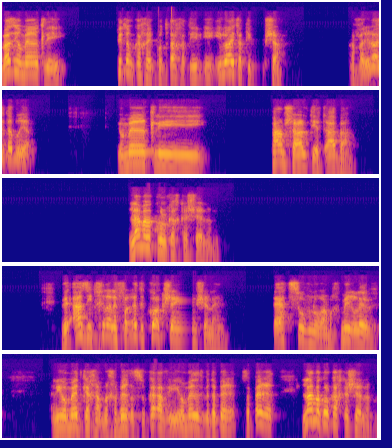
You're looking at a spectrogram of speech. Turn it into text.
ואז היא אומרת לי, פתאום ככה היא פותחת, היא, היא, היא לא הייתה טיפשה, אבל היא לא הייתה בריאה. היא אומרת לי, פעם שאלתי את אבא, למה כל כך קשה לנו? ואז היא התחילה לפרט את כל הקשיים שלהם. זה היה עצוב נורא, מחמיר לב. אני עומד ככה, מחבר את הסוכה, והיא עומדת ומדברת, מספרת, למה כל כך קשה לנו?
